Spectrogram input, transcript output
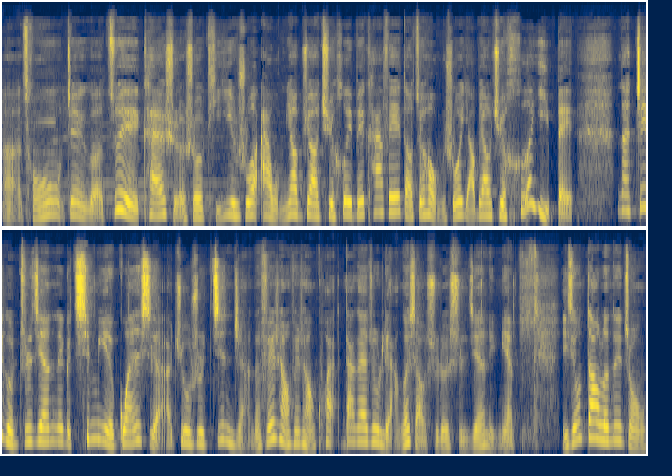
呃，从这个最开始的时候提议说，啊，我们要不要去喝一杯咖啡？到最后我们说要不要去喝一杯？那这个之间那个亲密的关系啊，就是进展的非常非常快，大概就两个小时的时间里面。已经到了那种，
